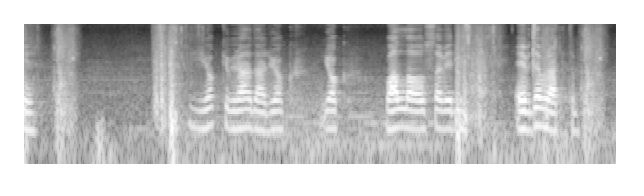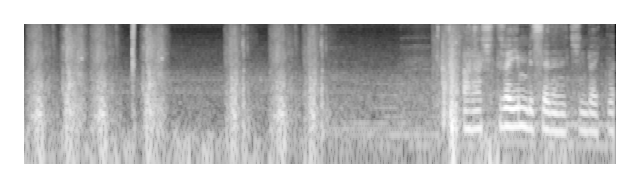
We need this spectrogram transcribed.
ki. Yok ki birader yok. Yok. Vallahi olsa vereyim. Evde bıraktım. Araştırayım bir senin için bekle.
